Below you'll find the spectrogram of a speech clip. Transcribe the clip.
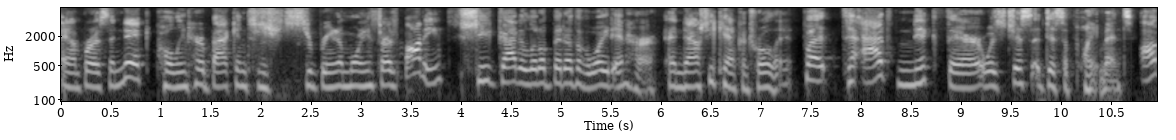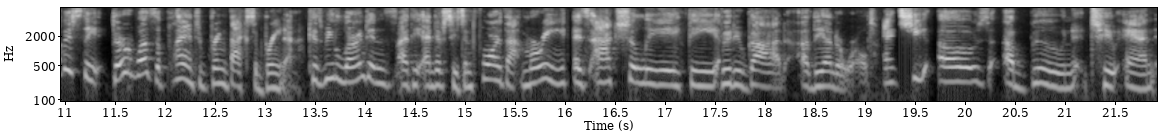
Ambrose and Nick pulling her back into Sabrina Morningstar's body, she got a little bit of the void in her and now she can't control it. But to add Nick there was just a disappointment. Obviously, there was a plan to bring back Sabrina because we learned in at the end of season four that Marie is actually the voodoo god of the underworld and she owes a boon to Aunt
